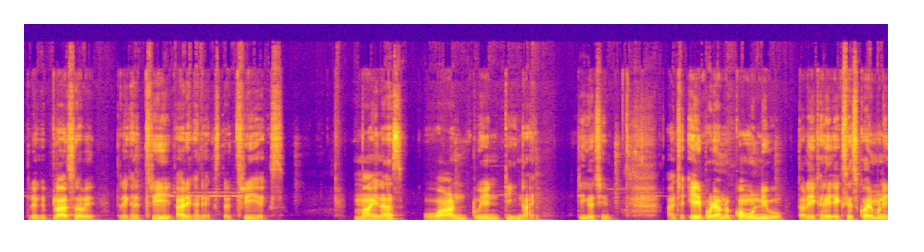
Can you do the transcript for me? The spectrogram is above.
তাহলে কি প্লাস হবে? তাহলে এখানে থ্রি আর এখানে এক্স, তাহলে three x. Minus one twenty nine ঠিক আছে? আচ্ছা এরপরে আমরা কমন নিব। তাহলে এখানে এক্স স্কোয়ার মানে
